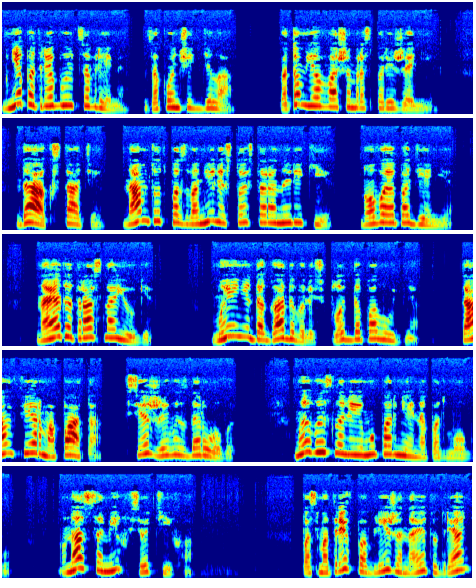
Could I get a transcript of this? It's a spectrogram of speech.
Мне потребуется время закончить дела. Потом я в вашем распоряжении. Да, кстати, нам тут позвонили с той стороны реки. Новое падение. На этот раз на юге. Мы и не догадывались вплоть до полудня. Там ферма Пата. Все живы-здоровы. Мы выслали ему парней на подмогу. У нас самих все тихо. Посмотрев поближе на эту дрянь,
